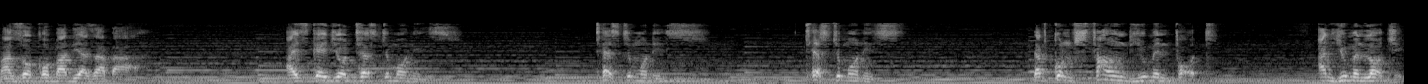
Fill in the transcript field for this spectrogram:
Mazoko Badiazaba. I schedule testimonies. Testimonies. Testimonies that confound human thought and human logic.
